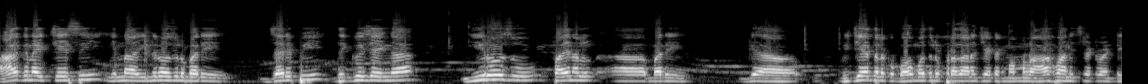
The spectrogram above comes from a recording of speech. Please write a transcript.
ఆర్గనైజ్ చేసి ఇన్న ఇన్ని రోజులు మరి జరిపి దిగ్విజయంగా ఈరోజు ఫైనల్ మరి గ- విజేతలకు బహుమతులు ప్రదానం చేయడానికి మమ్మల్ని ఆహ్వానించినటువంటి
